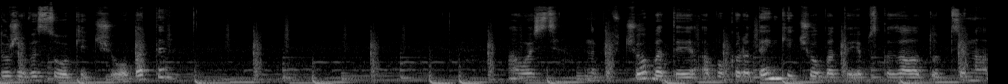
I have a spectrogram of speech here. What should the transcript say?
Дуже високі чоботи. А ось напівчоботи або коротенькі чоботи, я б сказала, тут ціна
